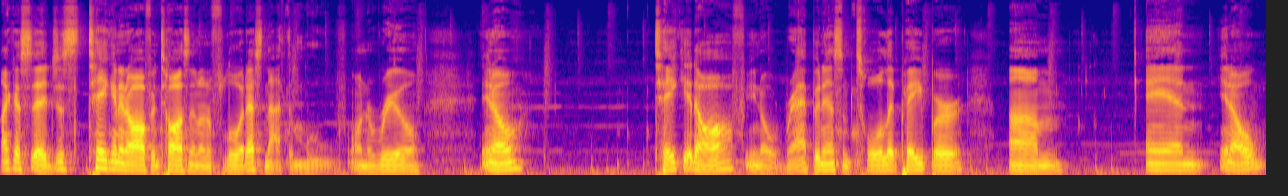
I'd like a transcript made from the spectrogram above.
like I said, just taking it off and tossing it on the floor, that's not the move on the real. You know, take it off, you know, wrap it in some toilet paper, um, and, you know,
